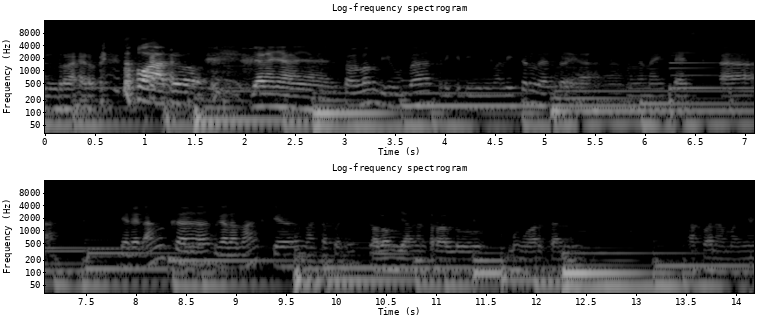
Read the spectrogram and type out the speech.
Indra Her. Waduh, jangan jangan jangan. Tolong diubah sedikit diminimalisir lah Indra ya. Ya, mengenai tes uh, deret angka segala macam ataupun itu tolong jangan terlalu mengeluarkan apa namanya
